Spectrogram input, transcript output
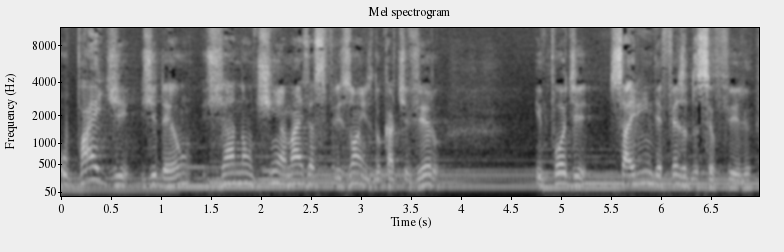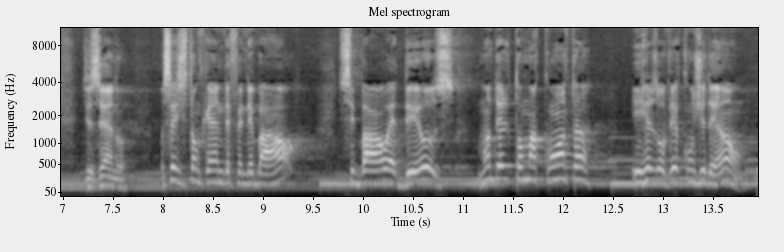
O pai de Gideão já não tinha mais as prisões do cativeiro e pôde sair em defesa do seu filho, dizendo: Vocês estão querendo defender Baal? Se Baal é Deus, manda ele tomar conta e resolver com Gideão.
